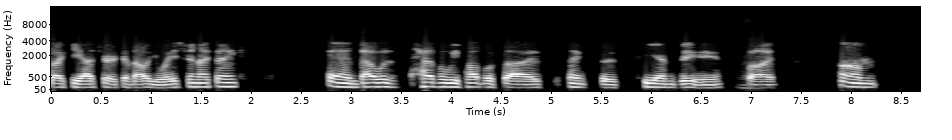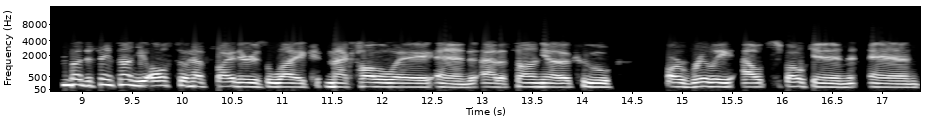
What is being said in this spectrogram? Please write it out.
psychiatric evaluation, I think, and that was heavily publicized thanks to TMZ. Right. But um, but at the same time, you also have fighters like Max Holloway and Adesanya who are really outspoken and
